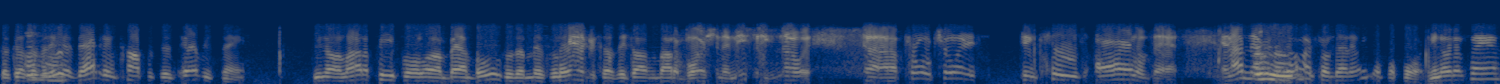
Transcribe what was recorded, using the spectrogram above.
Because if it is, that encompasses everything. You know, a lot of people are bamboozled or misled because they're talking about abortion and these things. No, uh, pro-choice includes all of that, and I've never Mhm. saw it from that angle before. You know what I'm saying?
